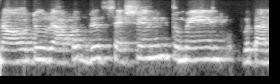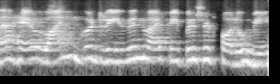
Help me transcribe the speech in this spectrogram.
now to wrap up this session तुम्हें बताना है one good reason why people should follow me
